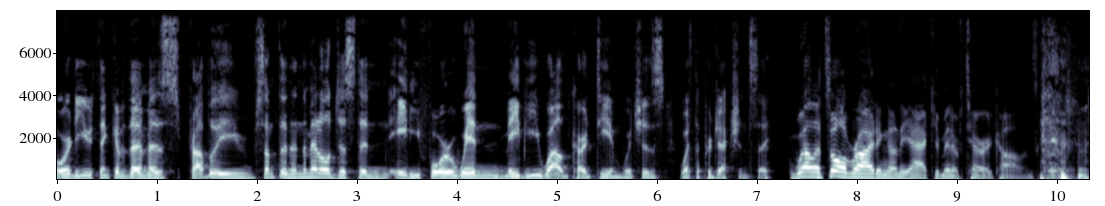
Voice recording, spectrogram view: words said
Or do you think of them as probably something in the middle, just an 84 win, maybe wildcard team, which is what the projections say? Well, it's all riding on the acumen of Terry Collins, clearly.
